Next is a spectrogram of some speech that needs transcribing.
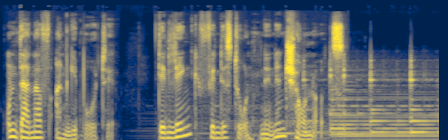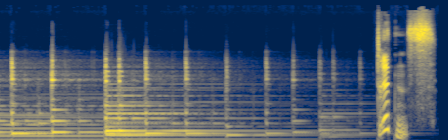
und dann auf Angebote. Den Link findest du unten in den Show Notes. Drittens.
